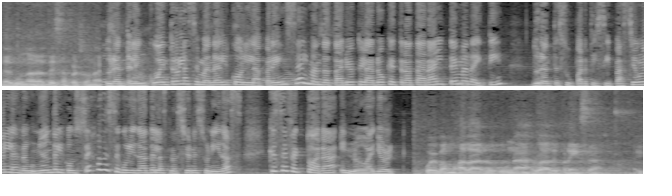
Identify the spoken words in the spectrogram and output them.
de alguna de esas personas. Durante el encuentro la semanal con la prensa, el mandatario aclaró que tratará el tema de Haití durante su participación en la reunión del Consejo de Seguridad de las Naciones Unidas que se efectuará en Nueva York. Pues vamos a dar una rueda de prensa eh,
